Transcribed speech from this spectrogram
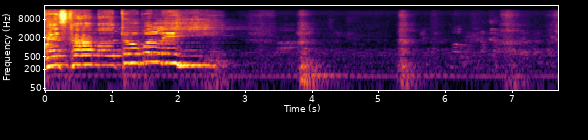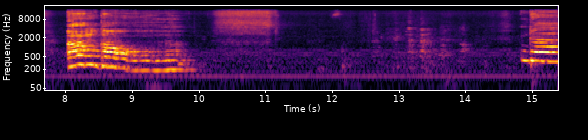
This time I do believe I'm gonna die.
